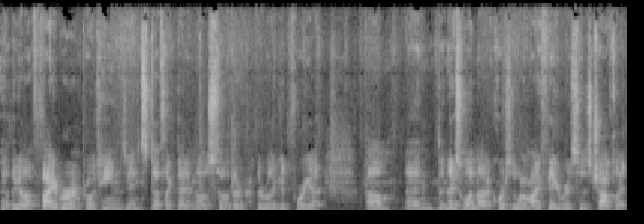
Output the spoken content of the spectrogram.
you know, they got a lot of fiber and proteins and stuff like that in those, so they're they're really good for you. Um, and the next one, uh, of course, is one of my favorites is chocolate,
